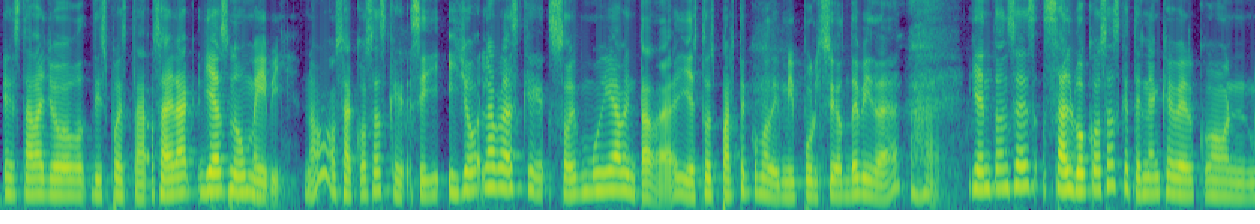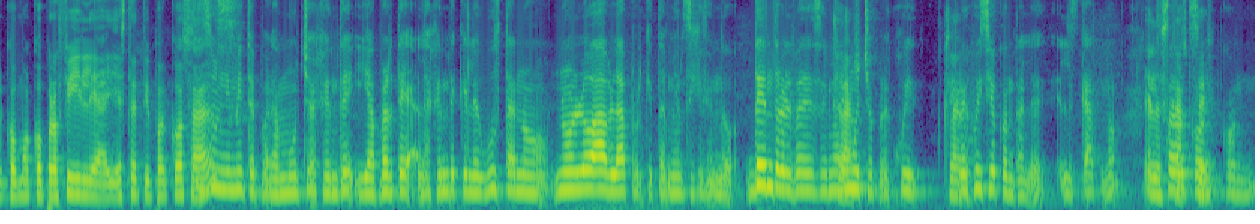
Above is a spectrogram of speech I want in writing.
estaba yo dispuesta. O sea, era yes, no, maybe, ¿no? O sea, cosas que sí. Y yo la verdad es que soy muy aventada y esto es parte como de mi pulsión de vida. Ajá. Y entonces, salvo cosas que tenían que ver con como coprofilia y este tipo de cosas. es un límite para mucha gente y aparte a la gente que le gusta no, no lo habla porque también sigue siendo dentro del BDSM hay Claro. mucho prejui- Claro. prejuicio contra el, el SCAT, ¿no? El SCAT, con, sí. con,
